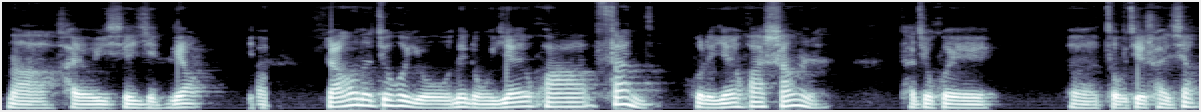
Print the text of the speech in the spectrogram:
那还有一些饮料，然后呢就会有那种烟花贩子。或者烟花商人，他就会，呃，走街串巷，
